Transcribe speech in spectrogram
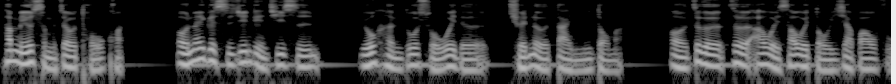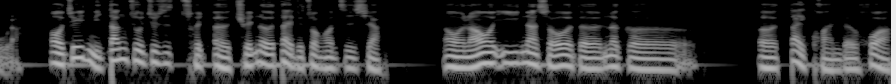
他没有什么叫做头款。哦，那个时间点其实有很多所谓的全额贷，你懂吗？哦，这个这个阿伟稍微抖一下包袱啦。哦，就是你当做就是全呃全额贷的状况之下，哦，然后依那时候的那个呃贷款的话，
